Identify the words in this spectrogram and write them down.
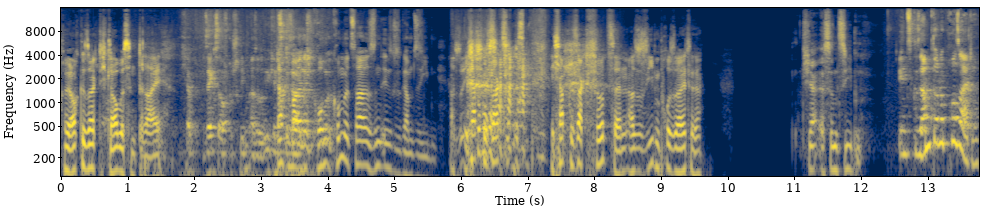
Habe ich auch gesagt, ich glaube, es sind drei. Ich habe sechs aufgeschrieben, also Ich dachte mal, eine krumme, krumme Zahl sind insgesamt sieben. Also ich habe gesagt, es- ich habe gesagt 14, also sieben pro Seite. Tja, es sind sieben. Insgesamt oder pro Seite?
